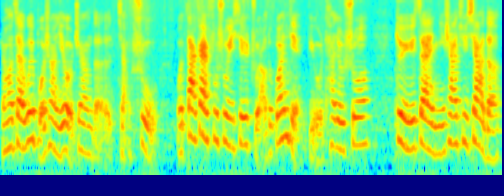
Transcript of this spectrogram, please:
然后在微博上也有这样的讲述。我大概复述一些主要的观点，比如他就说，对于在泥沙俱下的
